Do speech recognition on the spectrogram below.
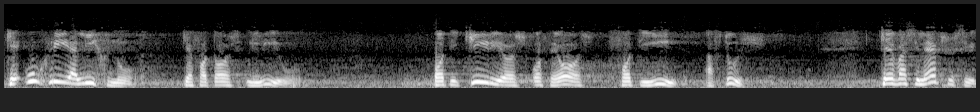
και ούχρια λίχνου και φωτός ηλίου ότι Κύριος ο Θεός φωτιεί αυτούς και βασιλεύσουσιν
